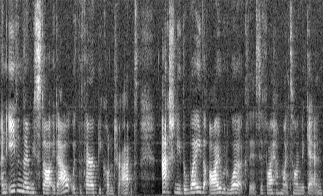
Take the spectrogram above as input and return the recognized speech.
And even though we started out with the therapy contract, actually the way that I would work this if I had my time again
